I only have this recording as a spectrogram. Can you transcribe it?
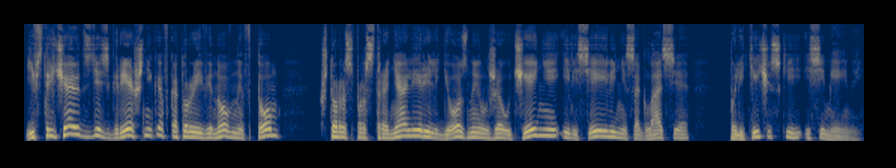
и встречают здесь грешников, которые виновны в том, что распространяли религиозные лжеучения или сеяли несогласия политические и семейные.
